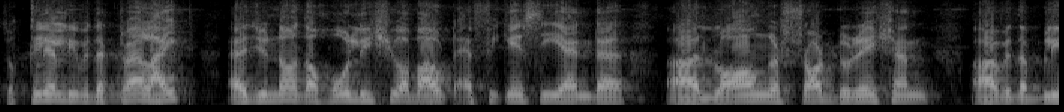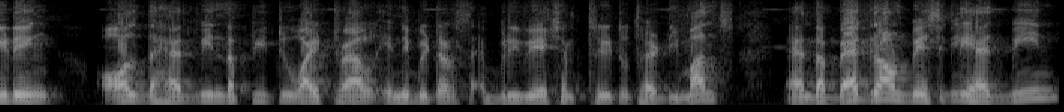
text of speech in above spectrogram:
So clearly with the twilight, as you know, the whole issue about efficacy and uh, uh, long or short duration uh, with the bleeding, all the had been the P2Y12 inhibitors abbreviation 3 to 30 months. And the background basically has been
